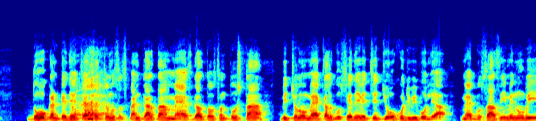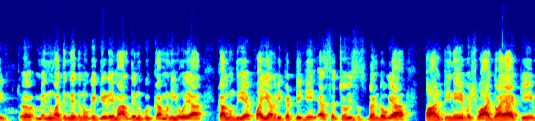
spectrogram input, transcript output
2 ਘੰਟੇ ਦੇ ਵਿੱਚ ਐਸਐਚਓ ਨੂੰ ਸਸਪੈਂਡ ਕਰਤਾ। ਮੈਂ ਇਸ ਗੱਲ ਤੋਂ ਸੰਤੁਸ਼ਟ ਹਾਂ ਵੀ ਚਲੋ ਮੈਂ ਕੱਲ ਗੁੱਸੇ ਦੇ ਵਿੱਚ ਜੋ ਕੁਝ ਵੀ ਬੋਲਿਆ, ਮੈਂ ਗੁੱਸਾ ਸੀ ਮੈਨੂੰ ਵੀ ਮੈਨੂੰ ਅੱਜ ਇੰਨੇ ਦਿਨ ਹੋ ਗਏ ਗੇੜੇ ਮਾਰਦੇ ਨੂੰ ਕੋਈ ਕੰਮ ਨਹੀਂ ਹੋ ਰਿਹਾ। ਕੱਲ ਉਹਦੀ ਐਫ ਆਈ ਆਰ ਵੀ ਕੱਟੀ ਗਈ ਐਸਐਚਓ ਵੀ ਸਸਪੈਂਡ ਹੋ ਗਿਆ। ਪਾਰਟੀ ਨੇ ਇਹ ਵਿਸ਼ਵਾਸ ਦਵਾਇਆ ਕਿ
